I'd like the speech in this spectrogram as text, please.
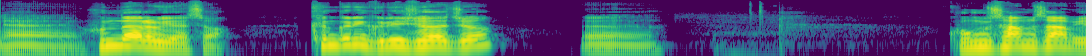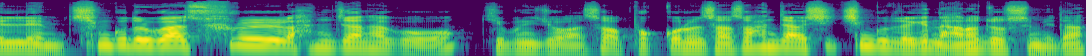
예, 훗날을 위해서 큰 그림 그리셔야죠. 예. 0331님, 친구들과 술을 한잔하고 기분이 좋아서 복권을 사서 한 장씩 친구들에게 나눠줬습니다.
